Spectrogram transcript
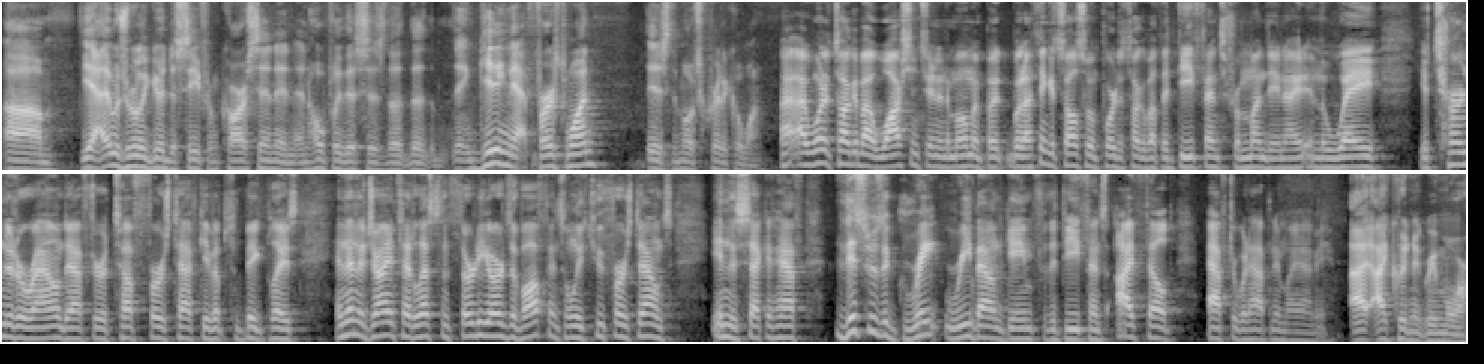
Um, yeah, it was really good to see from Carson, and, and hopefully this is the, the getting that first one is the most critical one. I, I, want to talk about Washington in a moment, but, but I think it's also important to talk about the defense from Monday night and the way you turned it around after a tough first half, gave up some big plays. And then the Giants had less than 30 yards of offense, only two first downs in the second half. This was a great rebound game for the defense, I felt, after what happened in Miami. I, I couldn't agree more.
